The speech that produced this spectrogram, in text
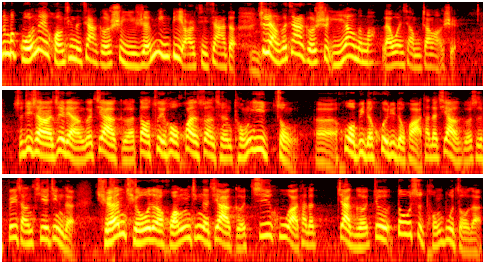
那么国内黄金的价格是以人民币而计价的，这两。两个价格是一样的吗？来问一下我们张老师。实际上，这两个价格到最后换算成同一种呃货币的汇率的话，它的价格是非常接近的。全球的黄金的价格几乎啊，它的价格就都是同步走的。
